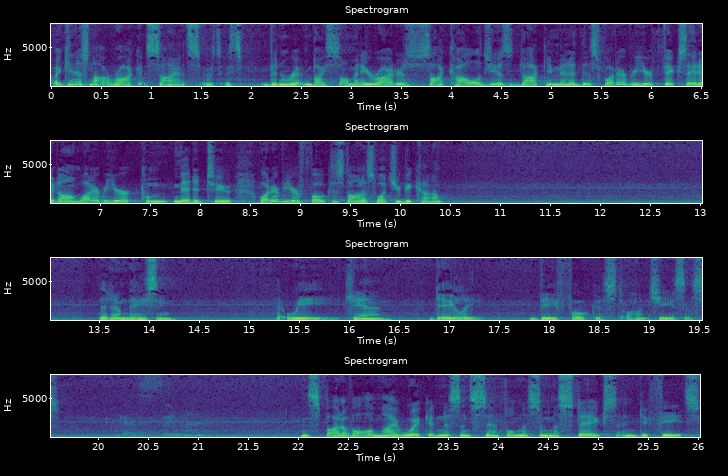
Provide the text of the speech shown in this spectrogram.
Again, it's not rocket science. it's been written by so many writers. Psychology has documented this. Whatever you're fixated on, whatever you're committed to, whatever you're focused on, is what you become. Isn't it amazing that we can daily be focused on Jesus? Yes, amen. In spite of all my wickedness and sinfulness and mistakes and defeats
